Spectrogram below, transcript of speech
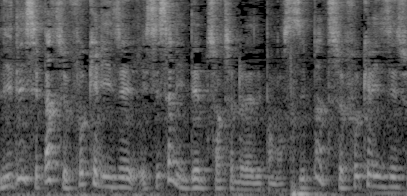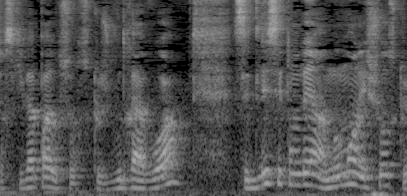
L'idée c'est pas de se focaliser, et c'est ça l'idée de sortir de la dépendance, c'est pas de se focaliser sur ce qui va pas ou sur ce que je voudrais avoir, c'est de laisser tomber à un moment les choses que,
